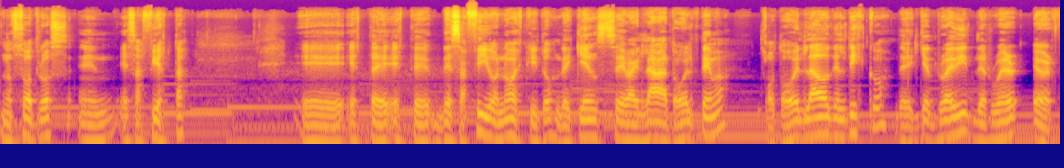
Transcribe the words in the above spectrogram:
nosotros en esa fiesta eh, este, este desafío no escrito de quién se bailaba todo el tema o todo el lado del disco de Get Ready de Rare Earth.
